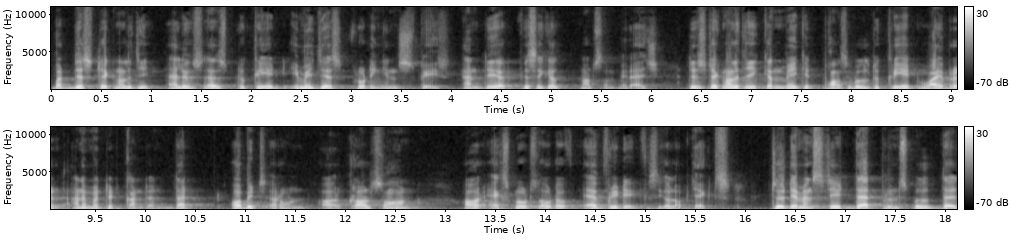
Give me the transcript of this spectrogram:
But this technology allows us to create images floating in space and they are physical, not some mirage. This technology can make it possible to create vibrant animated content that orbits around or crawls on or explodes out of everyday physical objects. To demonstrate that principle, the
